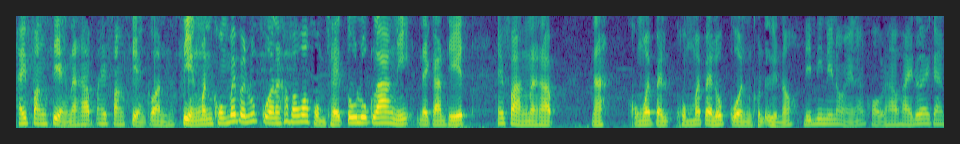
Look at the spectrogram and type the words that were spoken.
ให้ฟังเสียงนะครับ ให้ฟังเสียงก่อนเสียงมันคงไม่ไปรบกวนนะครับเพราะว่าผมใช้ตู้ลูกล่างนี้ในการเทสให้ฟังนะครับนะคงไม่ไปคงไม่ไปรบกวนคนอื่นเนาะนิดนิดหน่อยนะขอประทานอภัยด้วยกัน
